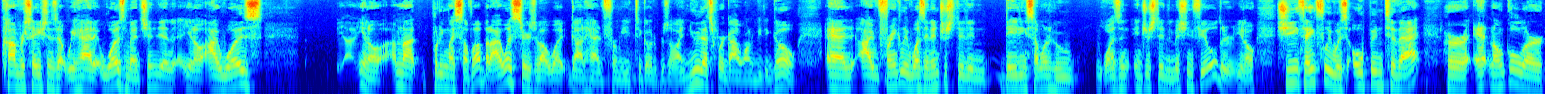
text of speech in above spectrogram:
conversations that we had, it was mentioned. And, you know, I was, you know, I'm not putting myself up, but I was serious about what God had for me to go to Brazil. I knew that's where God wanted me to go. And I frankly wasn't interested in dating someone who wasn't interested in the mission field or you know she thankfully was open to that her aunt and uncle are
